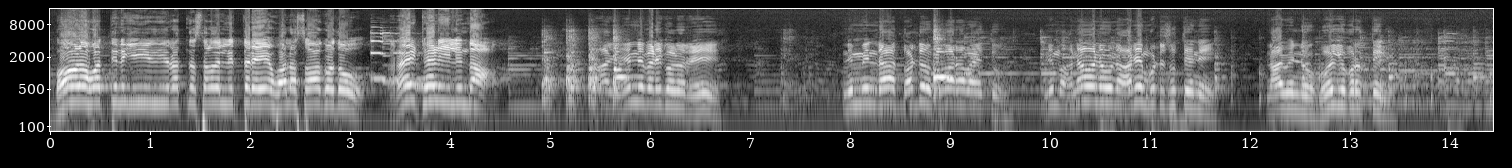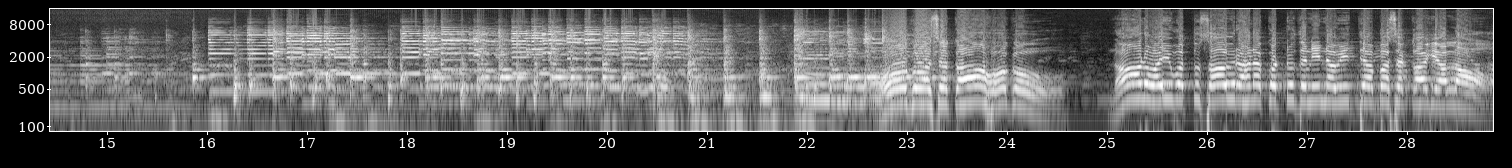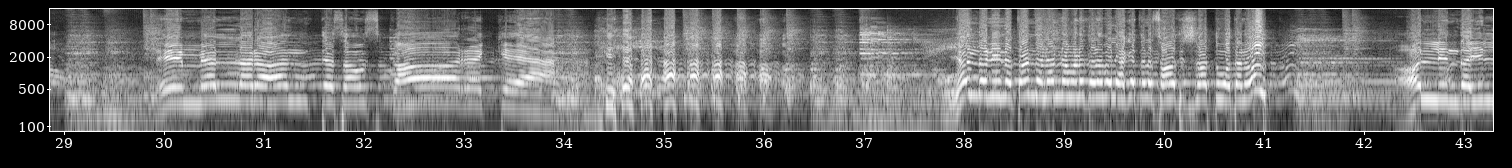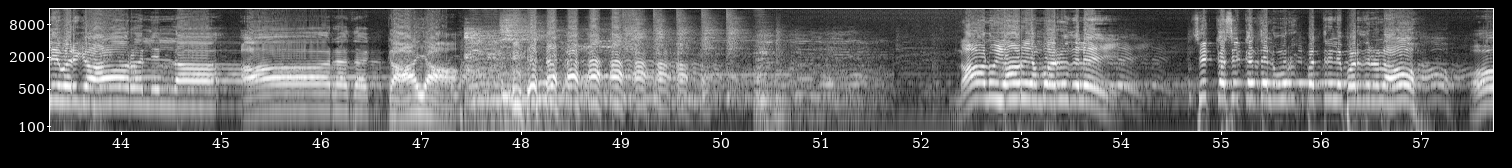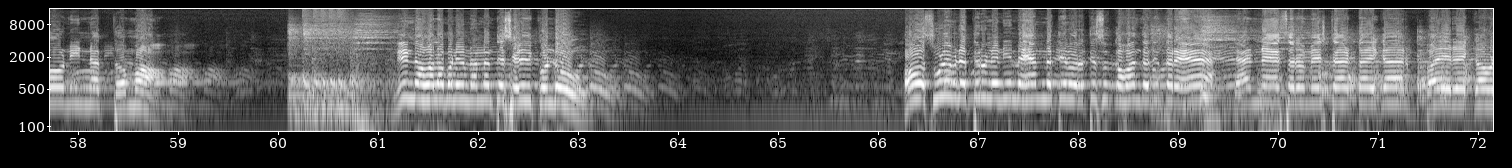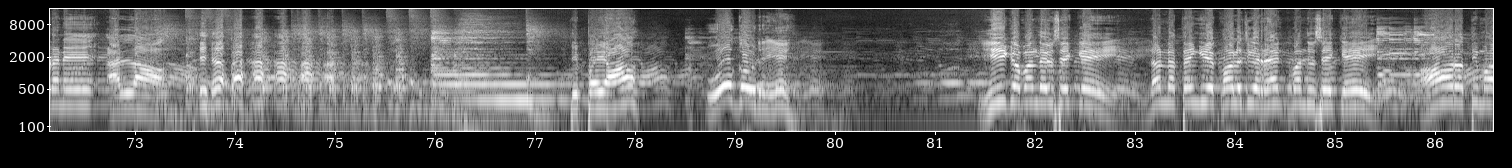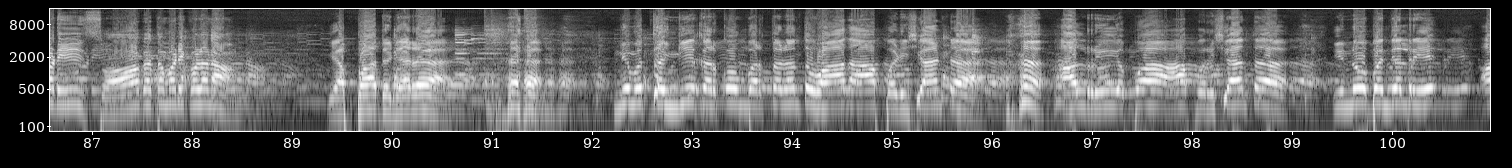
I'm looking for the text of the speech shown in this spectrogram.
ಬಹಳ ಹೊತ್ತಿನ ಈ ರತ್ನ ಸ್ಥಳದಲ್ಲಿ ನಿಂತರೆ ಹೊಲ ಸಾಗೋದು. ರೈಟ್ ಹೇಳಿ ಇಲ್ಲಿಂದ. ಏನು ಎಣ್ಣೆ ಬೆಳೆಗೊಳ್ಳ್ರಿ ನಿಮ್ಮಿಂದ ದೊಡ್ಡ ಉಪಕಾರವಾಯಿತು. ನಿಮ್ಮ ಹಣವನ್ನು ನಾನೇ ಮುಟ್ಟಿಸುತ್ತೇನೆ. ನಾವಿನ್ನು ಹೋಗಿ ಬರುತ್ತೇವೆ. ಹೋಗು ಅಶೋಕ ಹೋಗು. ನಾನು ಐವತ್ತು ಸಾವಿರ ಹಣ ಕೊಟ್ಟದ್ದು ನಿನ್ನ ವಿದ್ಯಾಭ್ಯಾಸಕ್ಕಾಗಿ ಅಲ್ಲ. ನಿಮ್ಮೆಲ್ಲರ ಅಂತ್ಯ ಸಂಸ್ಕಾರಕ್ಕೆ. ಎಂದು ನಿನ್ನ ತಂದೆ ನನ್ನ ಮನೆತನ ಮೇಲೆ ಅಗತ್ಯ ಸಾಧಿಸಿ ಹೋದನು. ಅಲ್ಲಿಂದ ಇಲ್ಲಿವರೆಗೆ ಆರಲಿಲ್ಲ ಆರದ ಗಾಯ. ನಾನು ಯಾರು ಎಂಬ ಅರಿವುದಿಲ್ಲ ಸಿಕ್ಕ ಸಿಕ್ಕಂತಲ್ಲಿ ಊರ ಪತ್ರಿಯಲ್ಲಿ ಬರೆದಿರಲ್ಲ, ಓ ನಿನ್ನ ತಮ್ಮ. ನಿನ್ನ ಮನೆಯು ನನ್ನಂತೆ ಸೆಳೆದುಕೊಂಡು. ಓ, ಸುಳಿವಿನ ತಿರುಳಿ ನಿನ್ನ ಹೆಣ್ಣತಿಯನ್ನು ರತಿ ಸುಖ ಹೊಂದದಿದ್ದರೆ ನನ್ನ ಹೆಸರು ಮಿಸ್ಟರ್ ಟೈಗರ್ ಬೈರೇಗೌಡನೇ ಅಲ್ಲ. ತಿಪ್ಪಯ್ಯ? ಓ ಗೌಡ್ರಿ ಈಗ ಬಂದ ವಿಷಯಕ್ಕೆ ನನ್ನ ತಂಗಿಯ ಕಾಲೇಜಿಗೆ ರ್ಯಾಂಕ್ ಬಂದ ವಿಷಯಕ್ಕೆ ಆರತಿ ಮಾಡಿ ಸ್ವಾಗತ ಮಾಡಿಕೊಳ್ಳೋಣ. ಯಪ್ಪ ದಣ್ಯಾರ ನಿಮ್ಮ ತಂಗಿ ಕರ್ಕೊಂಡ್ ಬರ್ತಾನಂತ ವಾದ ಆ ಪರಿಶಾಂತ ಅಲ್ರಿ ಯಪ್ಪ ಆ ಪರಿಶಾಂತ ಇನ್ನೂ ಬಂದಲ್ರಿ.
